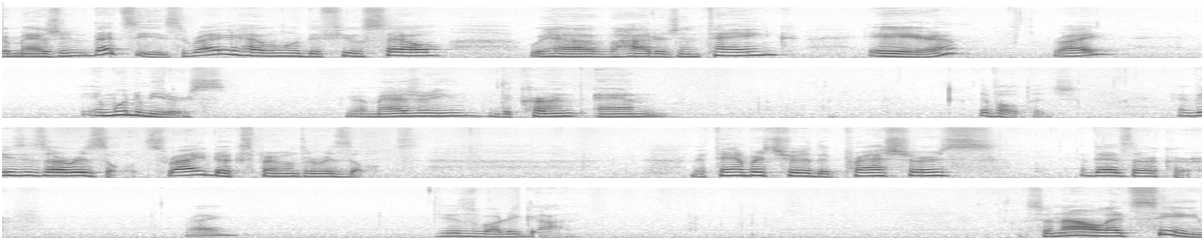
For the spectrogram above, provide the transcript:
imagine, that's easy, right? We have only the fuel cell, we have hydrogen tank, air, right? In millimeters. You're measuring the current and the voltage. And this is our results, right? The experimental results. The temperature, the pressures, and that's our curve right? This is what we got. So now let's see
